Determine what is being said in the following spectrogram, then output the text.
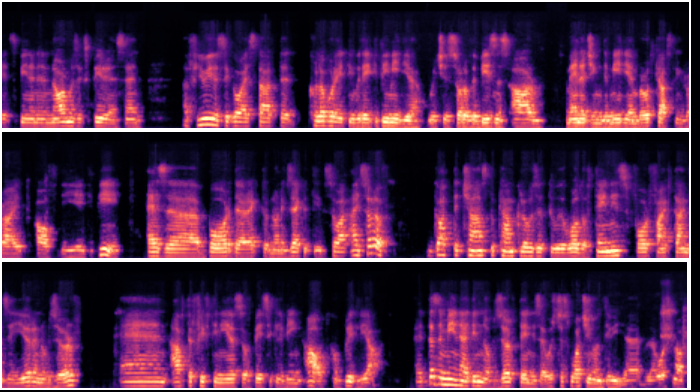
It's been an enormous experience. And a few years ago, I started collaborating with ATP Media, which is sort of the business arm managing the media and broadcasting right of the ATP as a board director, non-executive. So I, I, sort of got the chance to come closer to the world of tennis four or five times a year and observe. And after 15 years of basically being out, completely out, it doesn't mean I didn't observe tennis. I was just watching on TV, yeah, but I was not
